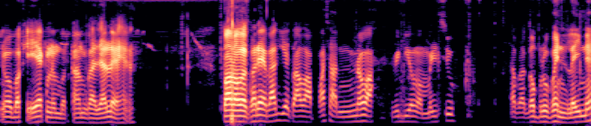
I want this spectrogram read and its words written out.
જો બાકી એક નંબર કામકાજ હાલે છે. હાલો હવે ઘરે ભાગીએ તો આવા પાછા નવા વિડીયોમાં મળીશું. આપણા ગભરુભાઈને લઈને.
